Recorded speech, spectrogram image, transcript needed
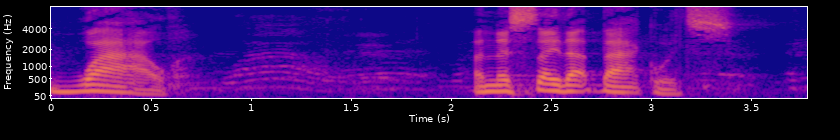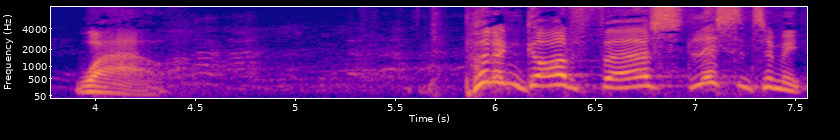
Wow. And let's say that backwards. Wow. Putting God first, listen to me,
